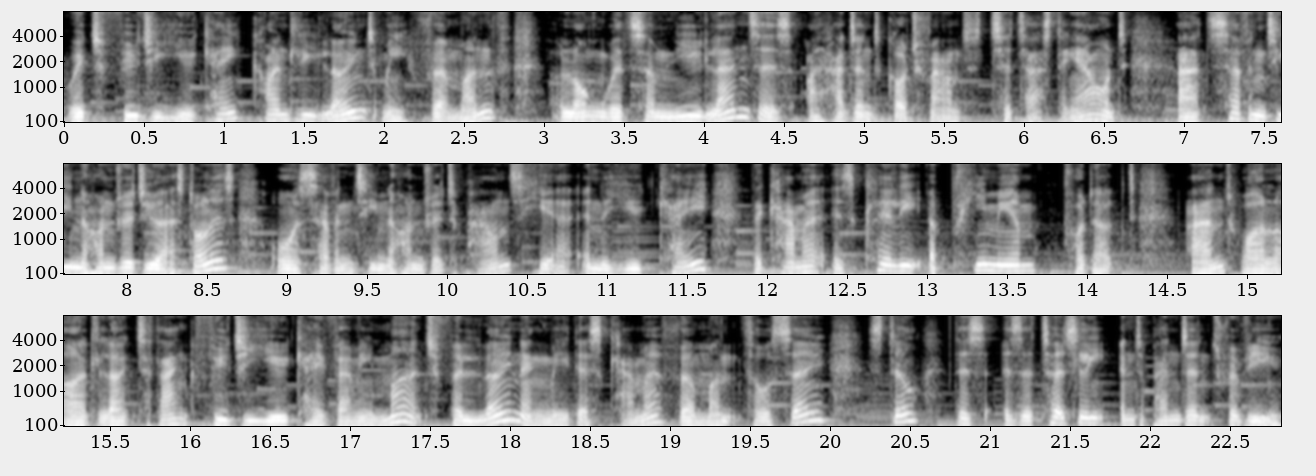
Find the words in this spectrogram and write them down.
which Fuji UK kindly loaned me for a month, along with some new lenses I hadn't got around to testing out. At 1700 US dollars or 1700 pounds here in the UK, the camera is clearly a premium product, and while I'd like to thank Fuji UK very much for loaning me this camera for a month or so, still this is a totally independent review.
